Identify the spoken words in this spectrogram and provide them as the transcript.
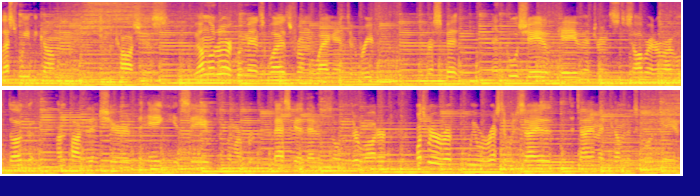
lest we become incautious. We unloaded our equipment and supplies from the wagon, took a brief respite, in the cool shade of the cave entrance to celebrate our arrival, Doug unpocketed and shared the egg he had saved from our basket that filled with their water. Once we were we were rested, we decided the time had come to explore the cave.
